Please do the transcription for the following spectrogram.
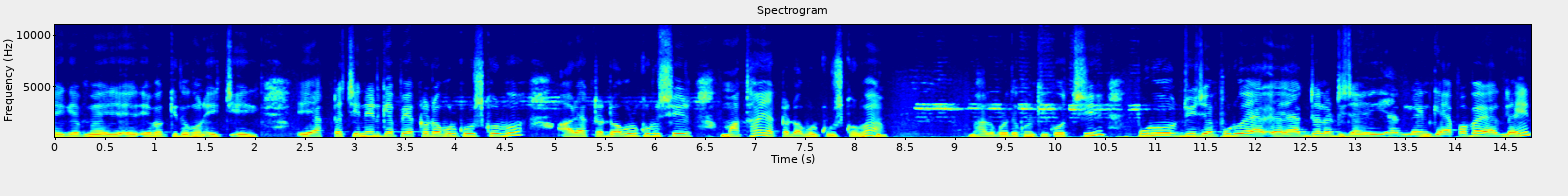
এই গ্যাপ এবার কি দেখুন, এই এই একটা চেনের গ্যাপে একটা ডবল ক্রুশ করব আর একটা ডবল ক্রুশের মাথায় একটা ডবল ক্রুশ করব হ্যাঁ? ভালো করে দেখুন কি করছি। পুরো ডিজাইন, পুরো এক ঢালা ডিজাইন, এই এক লাইন গ্যাপ হবে, এক লাইন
